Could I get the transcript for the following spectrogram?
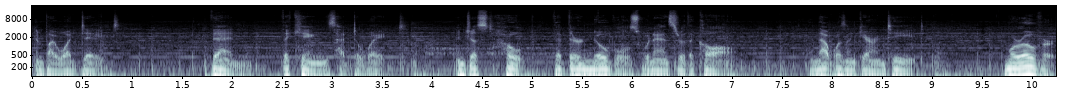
and by what date. Then, the kings had to wait, and just hope that their nobles would answer the call. And that wasn't guaranteed. Moreover,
